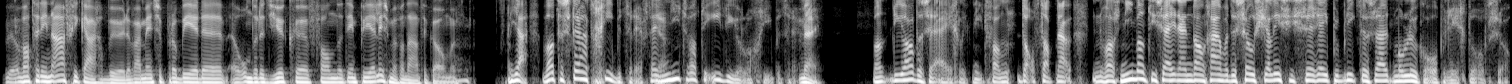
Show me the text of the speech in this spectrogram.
wat er in Afrika gebeurde. Waar mensen probeerden onder het juk van het imperialisme vandaan te komen. Ja, wat de strategie betreft en niet wat de ideologie betreft. Nee. Want die hadden ze eigenlijk niet. Van, of dat nou, er was niemand die zei, en dan gaan we de Socialistische Republiek de Zuid-Molukken oprichten of zo.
